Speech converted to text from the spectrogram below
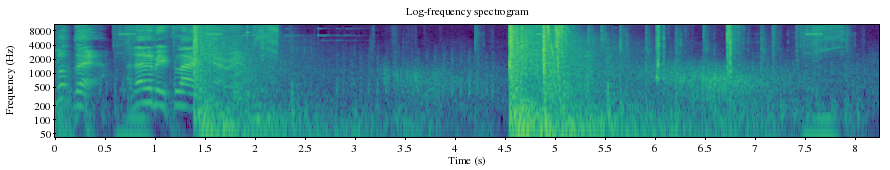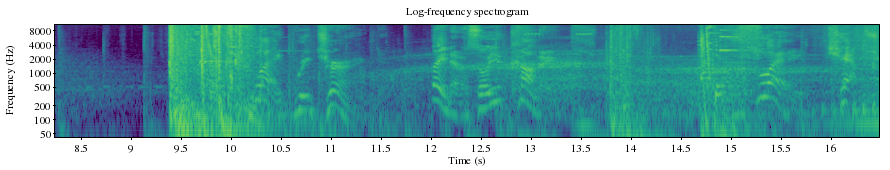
Look there, an enemy flag carrier. Flag returned. They never saw you coming. Flag captured.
